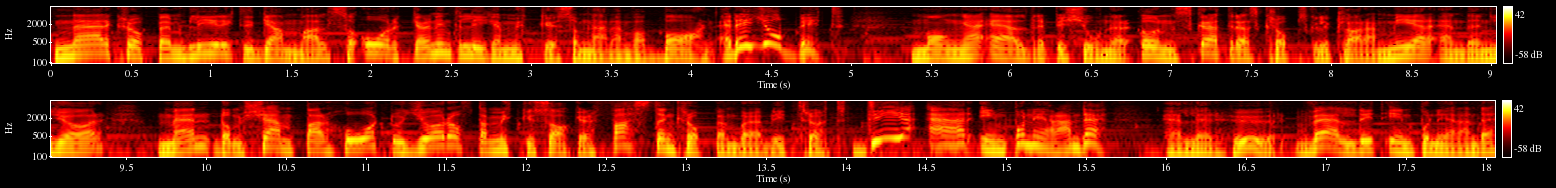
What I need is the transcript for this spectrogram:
när kroppen blir riktigt gammal så orkar den inte lika mycket som när den var barn. Är det jobbigt? Många äldre personer önskar att deras kropp skulle klara mer än den gör, men de kämpar hårt och gör ofta mycket saker fastän kroppen börjar bli trött. Det är imponerande! Eller hur? Väldigt imponerande.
